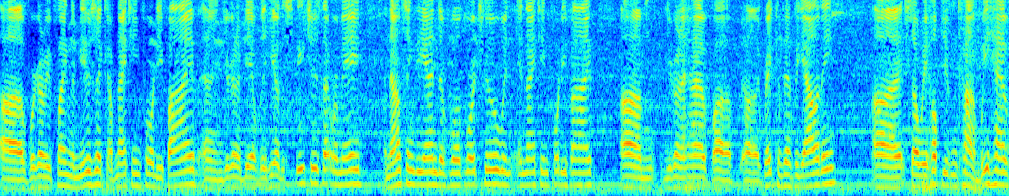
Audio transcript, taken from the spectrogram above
Uh, we're going to be playing the music of 1945, and you're going to be able to hear the speeches that were made announcing the end of World War II in, in 1945. Um, you're going to have uh, uh, great conviviality. Uh, so we hope you can come. We have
